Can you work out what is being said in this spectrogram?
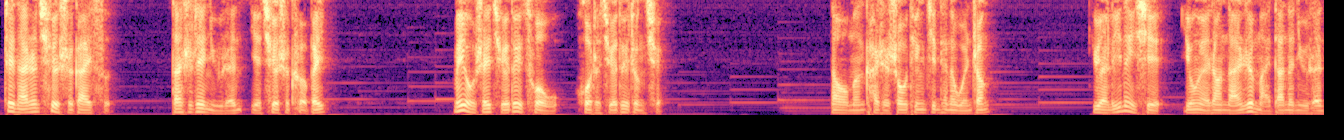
这男人确实该死，但是这女人也确实可悲。没有谁绝对错误或者绝对正确。那我们开始收听今天的文章。远离那些永远让男人买单的女人。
